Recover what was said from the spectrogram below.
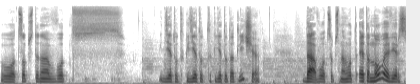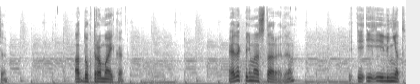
Вот, собственно, вот где тут, где тут, где тут отличие? Да, вот, собственно, вот это новая версия от доктора Майка. Я так понимаю, старая, да? И, и, или нет?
